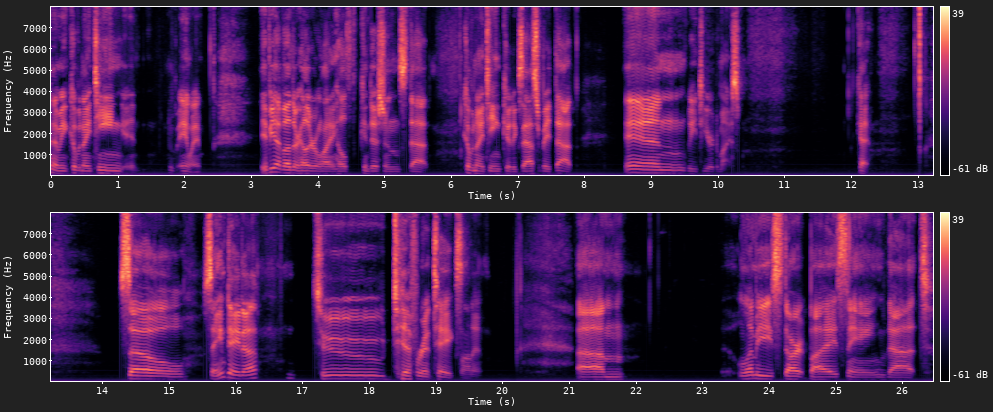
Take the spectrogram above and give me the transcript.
I mean, COVID 19, anyway, if you have other underlying health conditions that COVID 19 could exacerbate that and lead to your demise. Okay. So, same data, two different takes on it. Um, let me start by saying that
